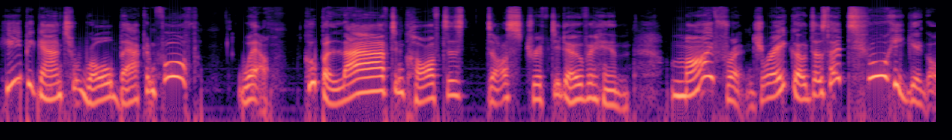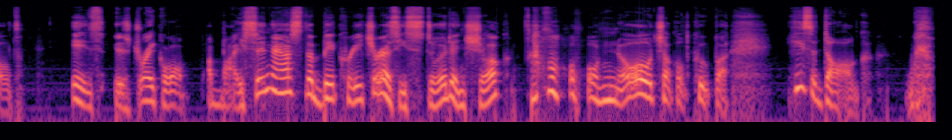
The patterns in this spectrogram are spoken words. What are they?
he began to roll back and forth. Well, Cooper laughed and coughed as dust drifted over him. My friend Draco does that too, he giggled. Is is Draco a bison? asked the big creature as he stood and shook. Oh, no, chuckled Cooper. He's a dog. Well,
